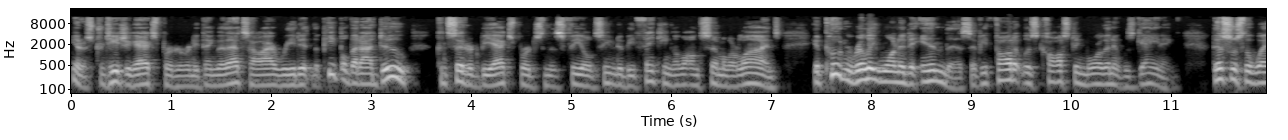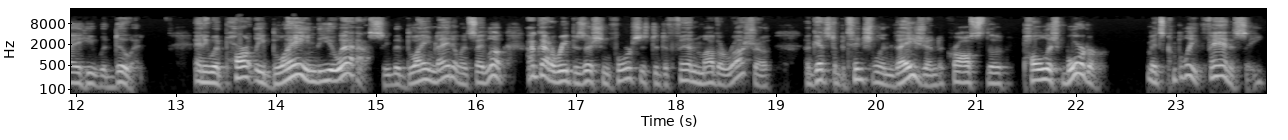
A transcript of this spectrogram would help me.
you know strategic expert or anything, but that's how I read it. And the people that I do consider to be experts in this field seem to be thinking along similar lines. If Putin really wanted to end this, if he thought it was costing more than it was gaining, this was the way he would do it. And he would partly blame the US. He would blame NATO and say, look, I've got to reposition forces to defend Mother Russia against a potential invasion across the Polish border. I mean, it's complete fantasy,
